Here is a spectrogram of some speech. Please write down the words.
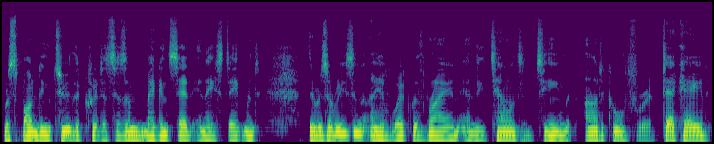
Responding to the criticism, Meghan said in a statement, There is a reason I have worked with Ryan and the talented team at Article for a decade.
